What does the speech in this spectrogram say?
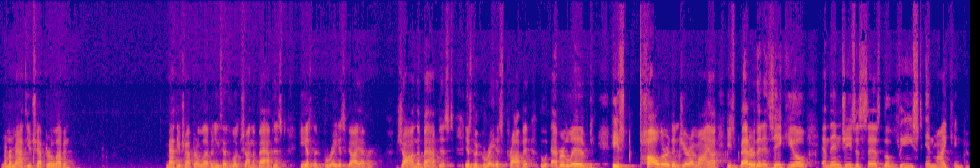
Remember Matthew chapter 11? Matthew chapter 11, he says, Look, John the Baptist, he is the greatest guy ever. John the Baptist is the greatest prophet who ever lived. He's taller than Jeremiah, he's better than Ezekiel. And then Jesus says, The least in my kingdom,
